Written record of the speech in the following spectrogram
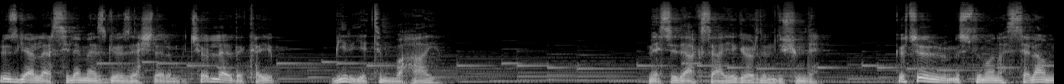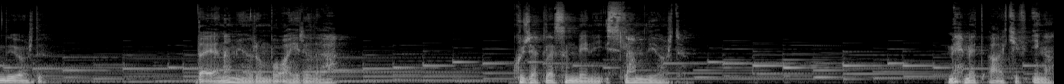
Rüzgarlar silemez gözyaşlarımı, çöllerde kayıp bir yetim vahayım. Mescid-i Aksa'yı gördüm düşümde. Götür Müslümana selam diyordu. Dayanamıyorum bu ayrılığa. Kucaklasın beni İslam diyordu. Mehmet Akif İnan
